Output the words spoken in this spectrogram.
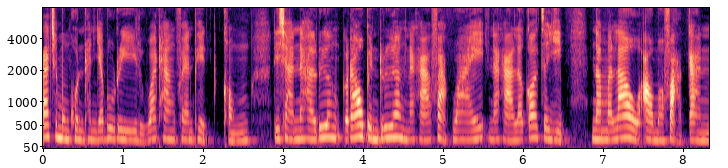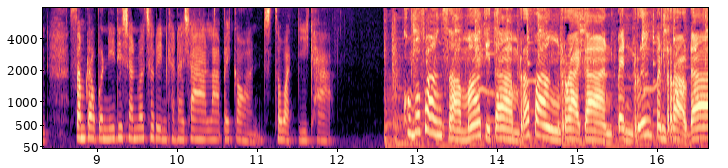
ราชมงคลธัญบุรี หรือว่าทางแฟนเพจของดิฉันนะคะ เรื่องเล่าเป็นเรื่องนะคะ ฝากไว้นะคะ แล้วก็จะหยิบนำมาเล่าเอามาฝากกันสำหรับวันนี้ดิฉันวัชรินคันธชาลาไปก่อน สวัสดีค่ะ คุณผู้ฟังสามารถติดตามรับฟังรายการเป็นเรื่องเป็นราวได้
